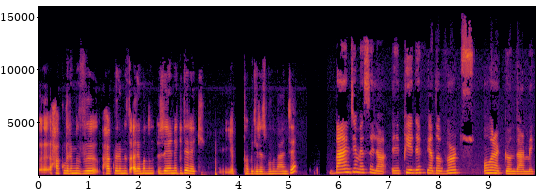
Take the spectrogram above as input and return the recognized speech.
e, haklarımızı haklarımızı aramanın üzerine giderek yapabiliriz bunu bence. Bence mesela e, PDF ya da Word olarak göndermek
